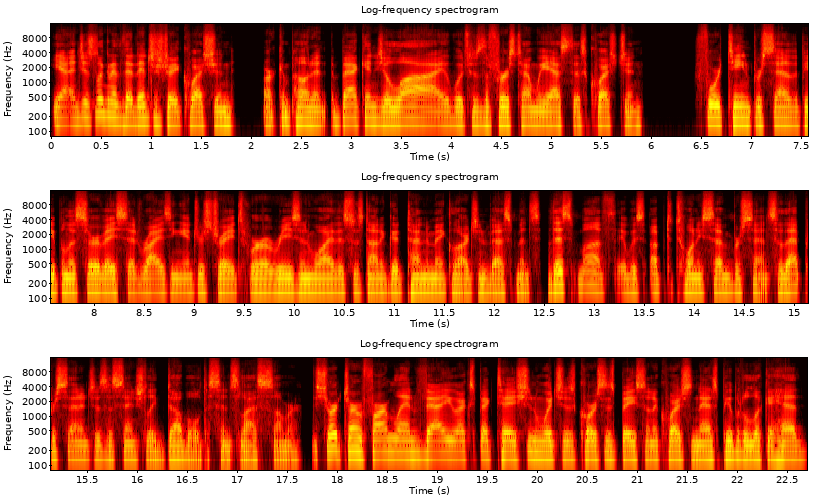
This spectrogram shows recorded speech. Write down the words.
Yeah. And just looking at that interest rate question, our component back in July, which was the first time we asked this question, 14% of the people in the survey said rising interest rates were a reason why this was not a good time to make large investments. This month, it was up to 27%. So that percentage has essentially doubled since last summer. Short term farmland value expectation, which of course is based on a question that asks people to look ahead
